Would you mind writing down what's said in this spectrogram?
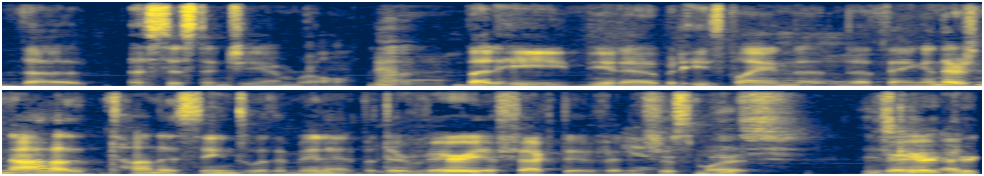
the assistant GM role. No, But he, you know, but he's playing the, the thing. And there's not a ton of scenes with him in it, but they're very effective. And it's just more. his, his very character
